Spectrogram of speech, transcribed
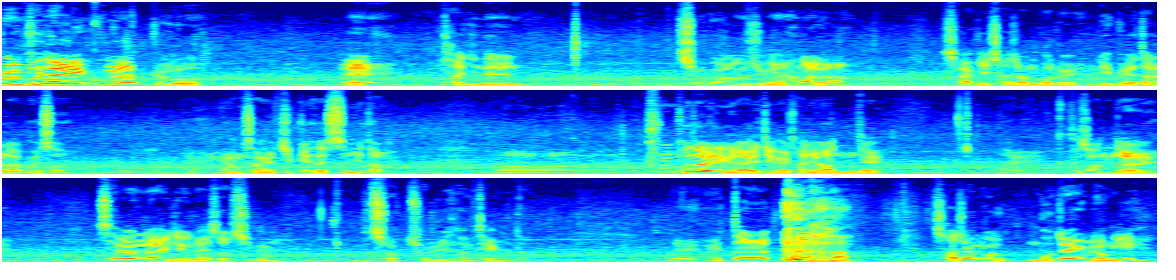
푸른 페달링 꿈의 학교에 다니는 친구 중에 하나가 자기 자전거를 리뷰해 달라고 해서 네, 영상을 찍게 됐습니다. 어, 푸른 페달링 라이딩을 다녀왔는데 네, 그 전날 새벽 라이딩을 해서 지금 무척 졸린 상태입니다. 네, 일단 자전거 모델명이 어,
